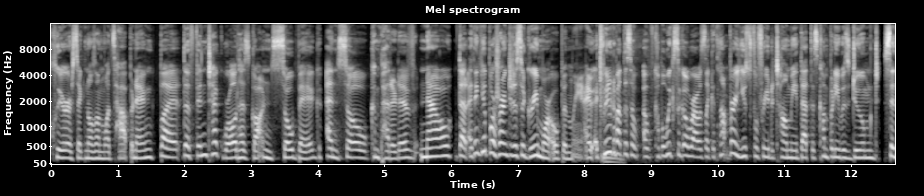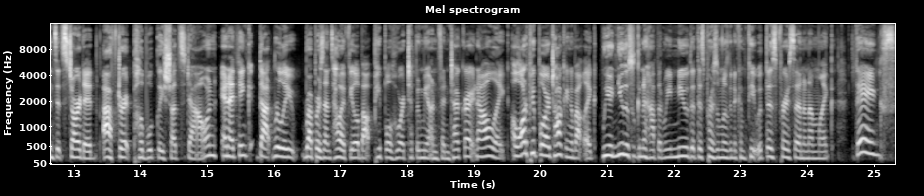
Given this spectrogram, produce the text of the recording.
clearer signals on what's happening. But the fintech world has gotten so big and so competitive now that I think people are starting to disagree more openly. I, I tweeted about this a, a couple weeks ago where I was like, it's not very useful for you to tell me that this company was doomed since it started after it publicly shuts down. And I think that really represents how I feel about people who are tipping me on fintech right now. Like a lot of people are talking about like, we knew this was going to happen. We knew that this person was going to compete with this person. And I'm like, thanks.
